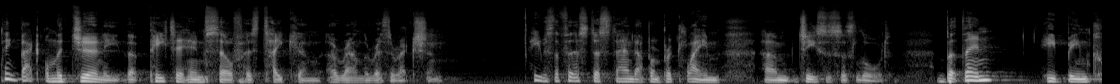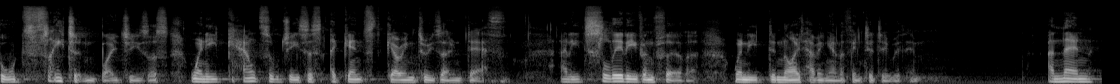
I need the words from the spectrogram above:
Think back on the journey that Peter himself has taken around the resurrection. He was the first to stand up and proclaim um, Jesus as Lord. But then he'd been called Satan by Jesus when he'd counseled Jesus against going to his own death. And he'd slid even further when he denied having anything to do with him. And then,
